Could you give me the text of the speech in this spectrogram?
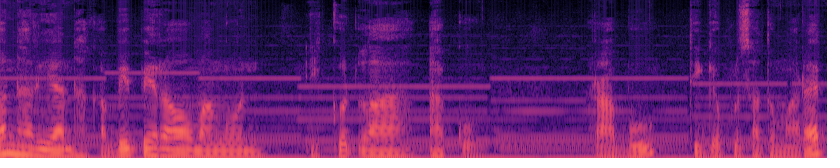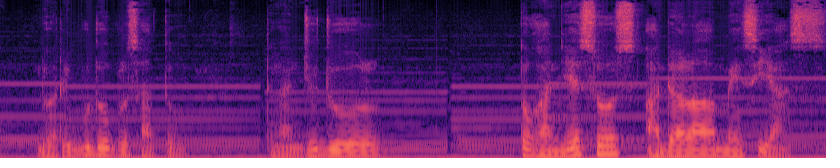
Renungan Harian HKBP Rawamangun, Ikutlah Aku. Rabu, 31 Maret 2021. Dengan judul Tuhan Yesus adalah Mesias.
